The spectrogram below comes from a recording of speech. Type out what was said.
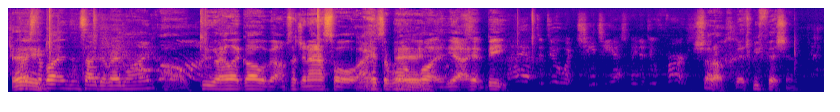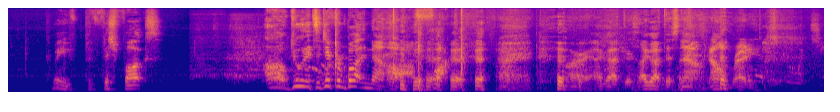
Press Hey. the buttons inside the red line. Oh, dude, I let go of it. I'm such an asshole. I hit the wrong Hey. button. Yeah, I hit B. I have to do what Chi Chi asked me to do first. Shut up, bitch. We fishing. Come here, you fish fucks. Oh, dude, it's a different button now. Oh, fuck. All right. All right, I got this. I got this now. Now I'm ready. I have to do what Chi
